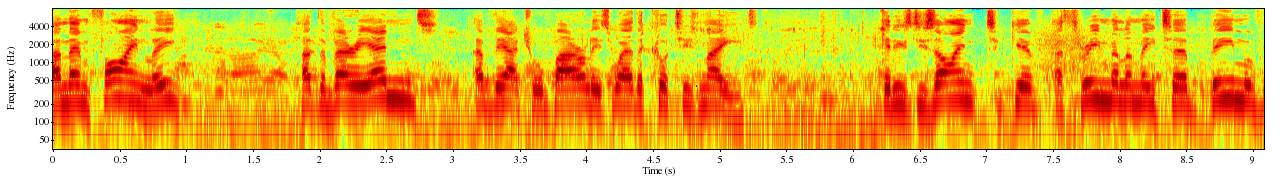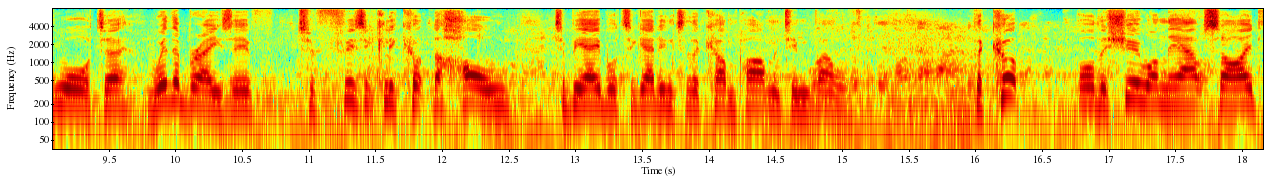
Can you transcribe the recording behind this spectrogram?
And then finally at the very end of the actual barrel is where the cut is made. It is designed to give a three millimeter beam of water with abrasive to physically cut the hole to be able to get into the compartment involved. The cup or the shoe on the outside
